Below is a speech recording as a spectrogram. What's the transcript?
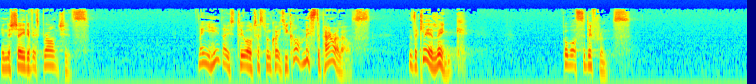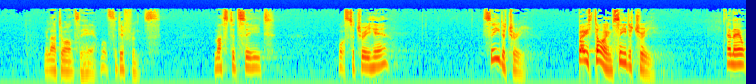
in the shade of its branches. Now, you hear those two Old Testament quotes, you can't miss the parallels. There's a clear link. But what's the difference? You're allowed to answer here. What's the difference? Mustard seed. What's the tree here? Cedar tree. Both times, cedar tree. And now,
